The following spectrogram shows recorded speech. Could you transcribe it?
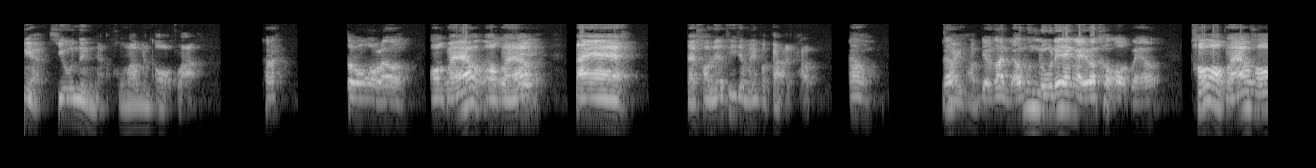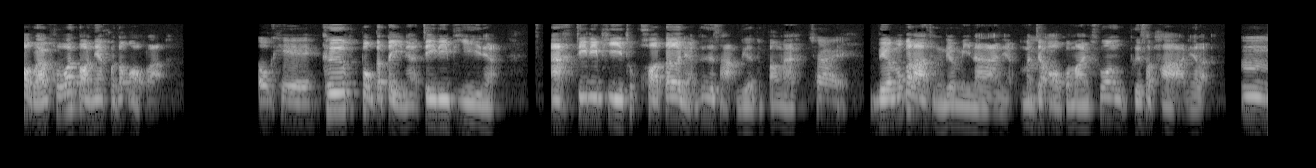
เนี่ย Q1 อะ ของเรามันออกละฮะตกลงออกแล้วเหรอออกแล้วออกแล้วโอเคแต่แต่เขาเลือกที่จะไม่ประกาศครับอ้าวแล้วใช่ครับเดี๋ยวก่อนแล้วมึงรู้ได้ยังไงว่าเขาออกแล้วเขาออกแล้วเขาออกแล้ว เพราะว่าตอนเนี้ยเขาต้องออกละโอเค คือปกติเนี่ย GDP เนี่ยอะ GDP ทุกควอเตอร์เนี่ยก็คือสามเดือนถูกต้องไหมใช่ เดือนมกราถึงเดือนมีนาเนี่ยมันจะออกประมาณช่วงพฤษภาเนี่ยแหละ อืม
